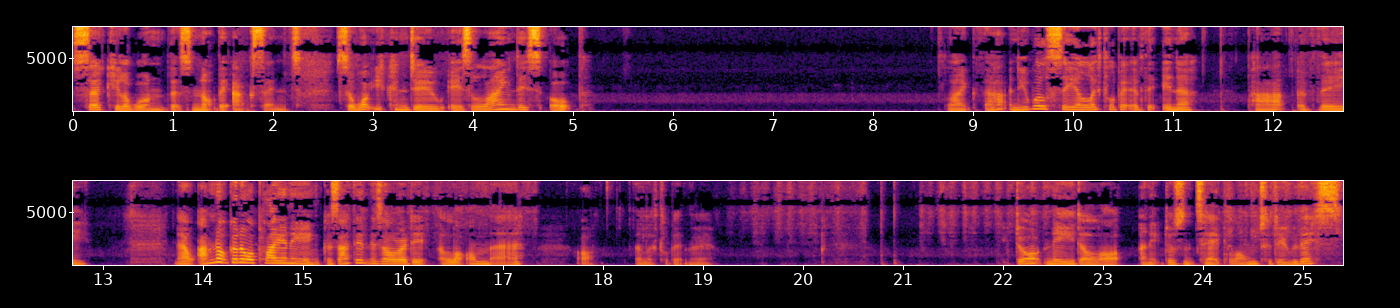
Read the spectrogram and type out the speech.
circular one that's not the accent. So what you can do is line this up like that and you will see a little bit of the inner part of the... Now, I'm not going to apply any ink because I think there's already a lot on there. Oh, a little bit more. You don't need a lot and it doesn't take long to do this.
